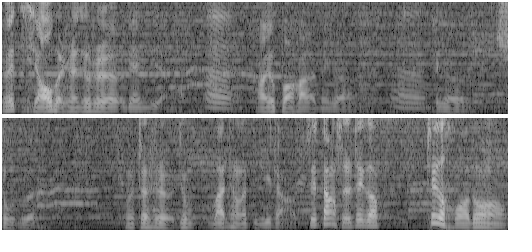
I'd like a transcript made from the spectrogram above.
因为桥本身就是连接嘛，嗯。然后又包含了那个嗯。这个数字，那这是就完成了第一张。就当时这个这个活动，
